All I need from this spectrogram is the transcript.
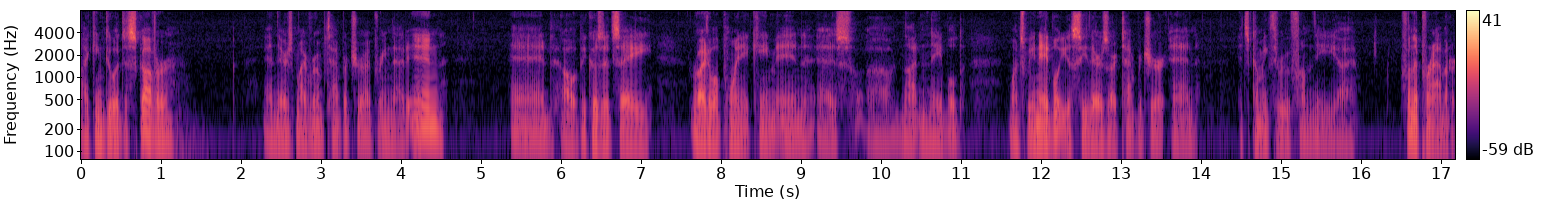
I can do a discover, and there's my room temperature. I bring that in, and oh, because it's a writable point, it came in as uh, not enabled. Once we enable it, you'll see there's our temperature, and it's coming through from the uh, from the parameter.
